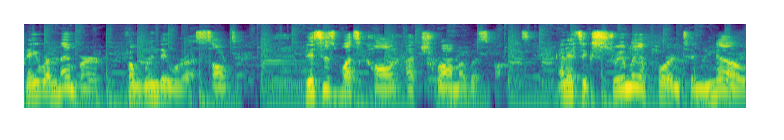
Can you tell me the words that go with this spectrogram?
they remember from when they were assaulted. This is what's called a trauma response. And it's extremely important to know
